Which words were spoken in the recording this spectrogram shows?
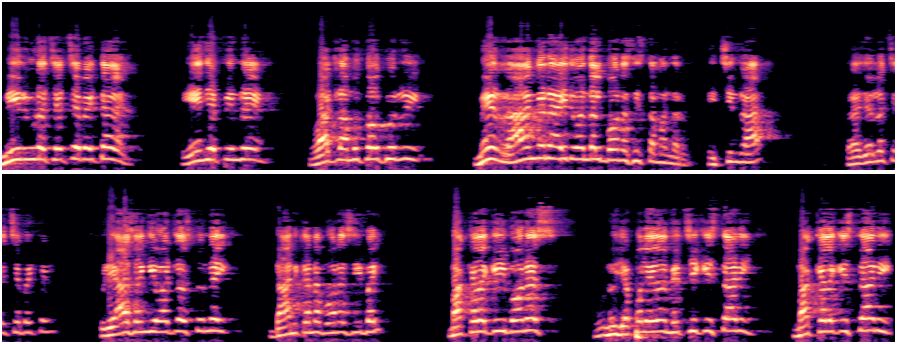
మీరు కూడా చర్చ పెట్టాలి. ఏం చెప్పిండ్రే? వడ్లు అమ్ముకోకుర్రి. మేము రాగానే ఐదు వందలు బోనస్ ఇస్తామన్నారు. ఇచ్చిండ్రా? ప్రజల్లో చర్చ పెట్టండి ఇప్పుడు యాసంగి వడ్లు వస్తున్నాయి. దానికన్నా బోనస్ ఇవ్వై. మక్కలకి ఈ బోనస్. నువ్వు చెప్పలేదా మిర్చికి ఇస్తాని మక్కలకి ఇస్తాని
